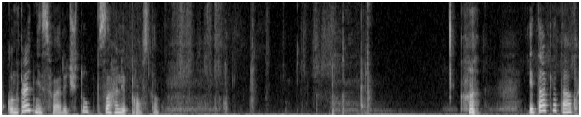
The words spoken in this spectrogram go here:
в конкретній сфері, чи тут взагалі просто. І так, і так.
